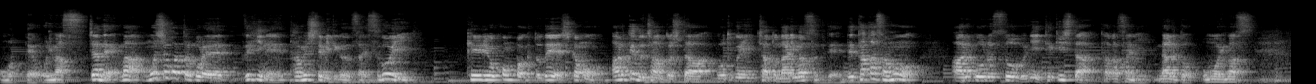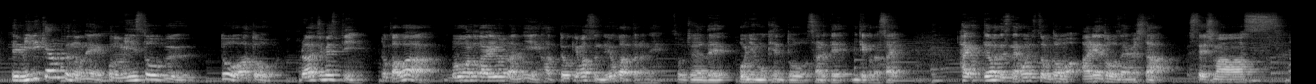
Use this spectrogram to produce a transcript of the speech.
思っております。じゃあね、まあ、もしよかったらこれ、ぜひね、試してみてください。すごい軽量コンパクトで、しかもある程度ちゃんとした五徳にちゃんとなりますんで、で、高さもアルコールストーブに適した高さになると思います。でミリキャンプのねこのミニストーブとあとラージメスティンとかは動画の概要欄に貼っておきますんでよかったらねそちらで購入も検討されてみてください。はいではですね本日もどうもありがとうございました。失礼します。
